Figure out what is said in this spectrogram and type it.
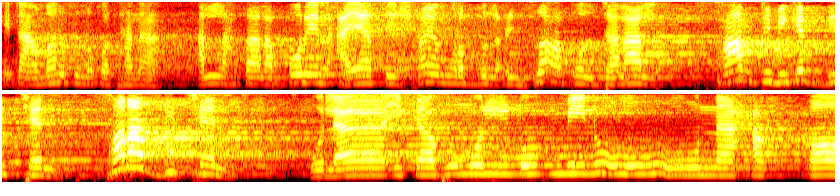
এটা আমার কোনো কথা না। আল্লাহ তালা পরের আয়াতে স্বয়ং রব্বুল ইজ্জাতুল জালাল সার্টিফিকেট দিচ্ছেন সরাব দিচ্ছেন। উলাইকা হুমুল মুমিনুনা হাক্কা।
